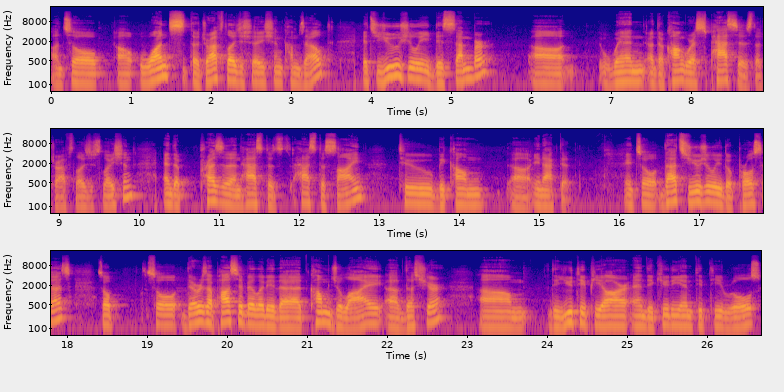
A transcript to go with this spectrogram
and so uh, once the draft legislation comes out, it's usually December uh, when uh, the Congress passes the draft legislation, and the president has to has to sign to become uh, enacted. And so that's usually the process. So, so there is a possibility that come July of this year, um, the UTPR and the QDMTT rules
